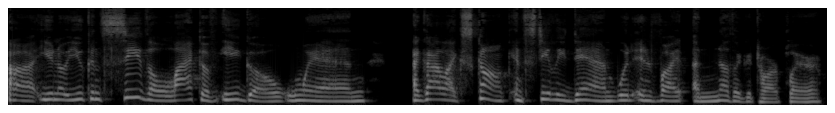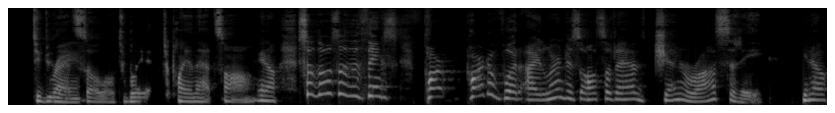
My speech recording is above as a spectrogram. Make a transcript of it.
uh, you know, you can see the lack of ego when a guy like Skunk and Steely Dan would invite another guitar player to do Right. that solo to play to play in that song. You know, so those are the things. Part part of what I learned is also to have generosity. You know,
